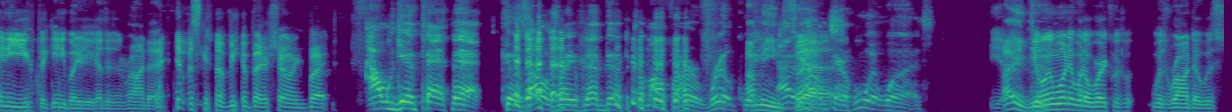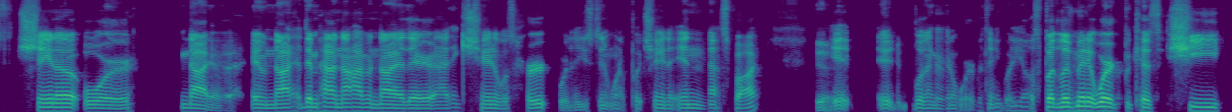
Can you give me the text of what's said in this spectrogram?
any you pick anybody other than Ronda. It was going to be a better showing, but I will give Pat that because I was ready for that belt to come off of her real quick. I mean, I, I don't care who it was. yeah, I agree. the only one that would have worked with with Ronda was Shayna or Nia, and not them have not having Nia there, and I think Shayna was hurt, or they just didn't want to put Shayna in that spot. Yeah. It it wasn't going to work with anybody else, but Liv made it work because she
